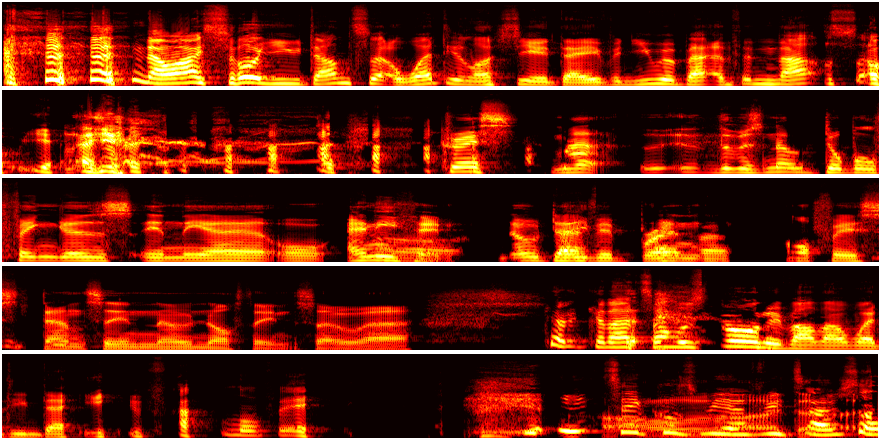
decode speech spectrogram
no, I saw you dance at a wedding last year, Dave, and you were better than that. So yeah. Chris, Matt, uh, there was no double fingers in the air or anything. Oh, no David Brent ever. office dancing, no nothing. So, uh, Can, can I tell a story about that wedding, Dave? I love it. It tickles me Oh, I every time. So,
